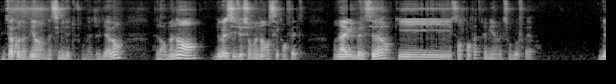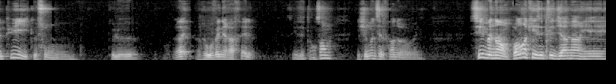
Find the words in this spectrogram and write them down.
une fois qu'on a bien assimilé tout ce qu'on a déjà dit avant, alors maintenant, nouvelle situation maintenant, c'est qu'en fait, on a une belle-sœur qui s'entend pas très bien avec son beau-frère. Depuis que son... que le... Ouais, Reuven et Rachel, ils étaient ensemble, et Shimon c'est le frère de Reuven. Si maintenant, pendant qu'ils étaient déjà mariés,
